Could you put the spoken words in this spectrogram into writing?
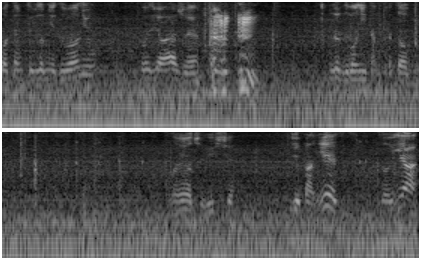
Potem ktoś do mnie dzwonił, powiedziała, że zadzwoni tam pracownik. No i oczywiście, gdzie pan jest, co i jak.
